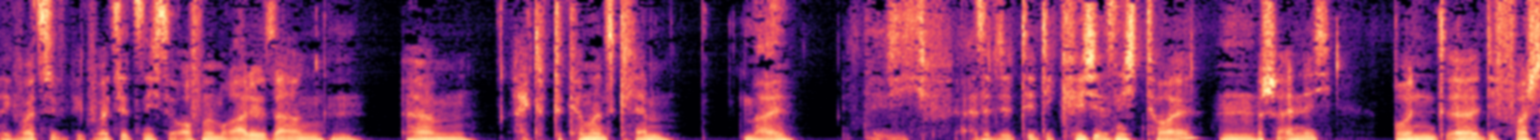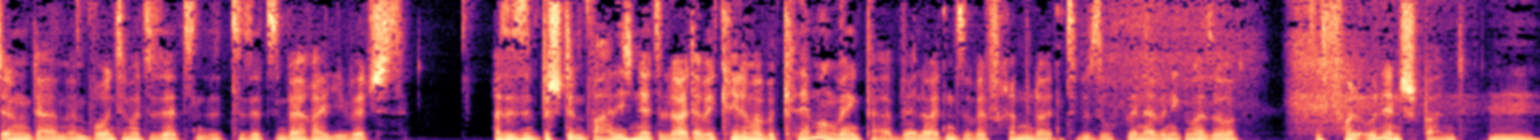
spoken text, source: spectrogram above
Ich wollte es jetzt nicht so offen im Radio sagen. Hm. Ähm, ich glaube, da können wir uns klemmen. Weil? Ich, also die, die, Küche ist nicht toll, Hm. wahrscheinlich. Und äh, die Vorstellung, da im, im Wohnzimmer zu sitzen, zu sitzen bei Rajevic, also es sind bestimmt wahnsinnig nette Leute, aber ich kriege immer Beklemmung, wenn ich bei, bei Leuten, so bei fremden Leuten zu Besuch bin, da bin ich immer so, so voll unentspannt. Hm.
